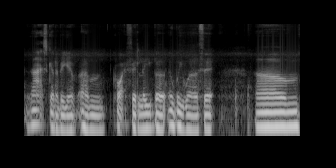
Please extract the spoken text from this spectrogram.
That's going to be um, quite fiddly, but it'll be worth it. Um,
